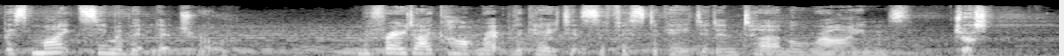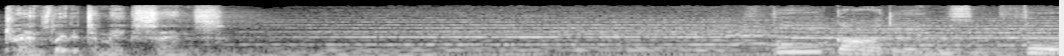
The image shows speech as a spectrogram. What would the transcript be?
This might seem a bit literal. I'm afraid I can't replicate its sophisticated internal rhymes. Just translate it to make sense. Four guardians, four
